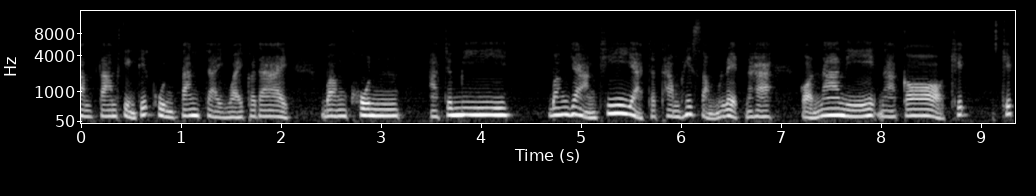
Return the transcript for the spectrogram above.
ทำตามสิ่งที่คุณตั้งใจไว้ก็ได้ บางคนอาจจะมีบางอย่างที่อยากจะทำให้สำเร็จนะคะ ก่อนหน้านี้นะก็คิดคิด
